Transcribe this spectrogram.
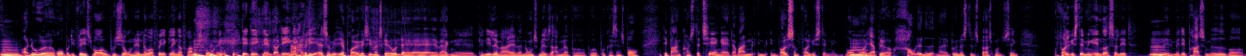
Mm. Mm. Og nu øh, råber de fleste, hvor er oppositionen henne, og hvorfor ikke længere frem i skolen? Ikke? Det, det er ikke nemt, og det er ikke fordi, altså, jeg prøver ikke at sige, at man skal have ondt af, af, af hverken øh, Pernille, mig eller nogen som helst andre på, på, på Christiansborg. Det er bare en konstatering af, at der var en, en, en voldsom folkestemning, hvor, mm. hvor jeg blev havlet ned, når jeg begyndte at stille spørgsmål til ting. Og folkestemningen ændrede sig lidt mm. med, med det pressemøde, hvor,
